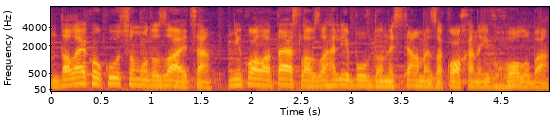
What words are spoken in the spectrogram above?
Далеко кусому до зайця. Нікола Тесла взагалі був донестями закоханий в голуба.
